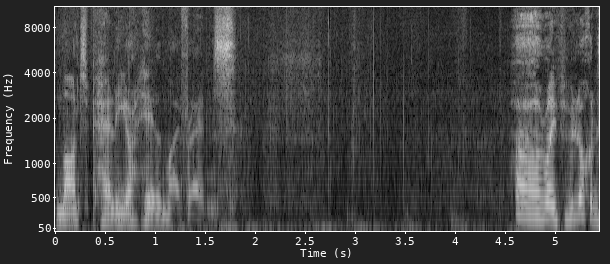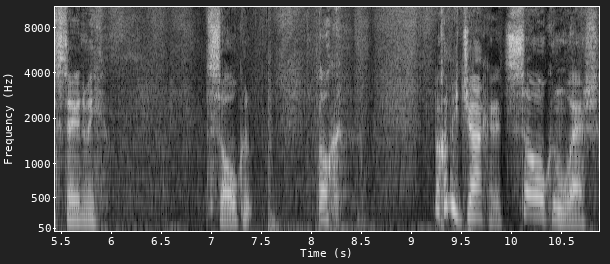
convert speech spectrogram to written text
Montpelier Hill my friends. Oh right people look at the state of me. Soaking look look at me jacket it's soaking wet.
